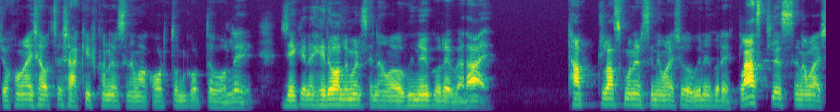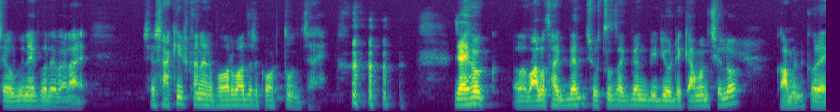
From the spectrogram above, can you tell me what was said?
যখন আইসা হচ্ছে শাকিব খানের সিনেমা কর্তন করতে বলে যেখানে হিরো আলমের সিনেমায় অভিনয় করে বেড়ায় থার্ড ক্লাস মানের সিনেমা এসে অভিনয় করে ক্লাস ক্লাসলেস সিনেমা এসে অভিনয় করে বেড়ায়, সে শাকিব খানের বরবাদের কর্তন চায়। যাই হোক ভালো থাকবেন, সুস্থ থাকবেন, ভিডিওটি কেমন ছিল কমেন্ট করে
